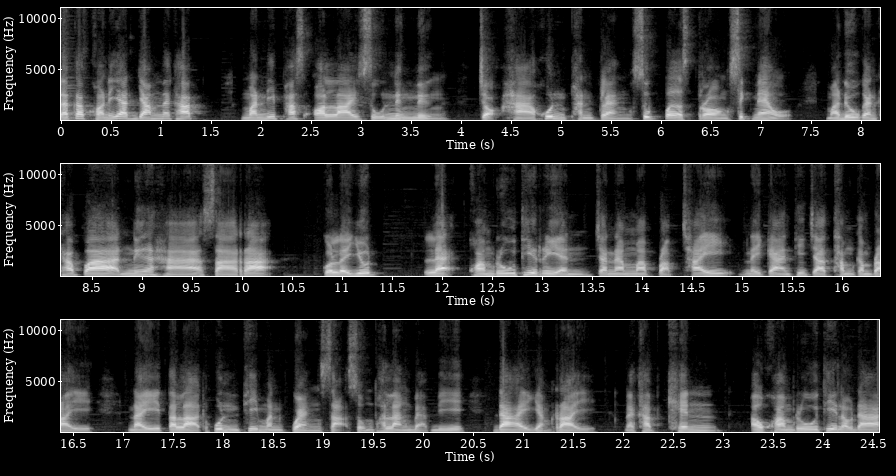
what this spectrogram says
แล้วก็ขออนุญาตย้ำนะครับ Money Plus ออนไลน์ 011 เจาะหาหุ้นพันแกล่ง Super Strong Signal มาดูกันครับว่าเนื้อหาสาระ กลยุทธ์ และความรู้ที่เรียนจะนำมาปรับใช้ในการที่จะทำกำไร ในตลาดหุ้นที่มันแกว่งสะสมพลังแบบนี้ได้อย่างไรนะครับ เค้นเอาความรู้ที่เราได้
